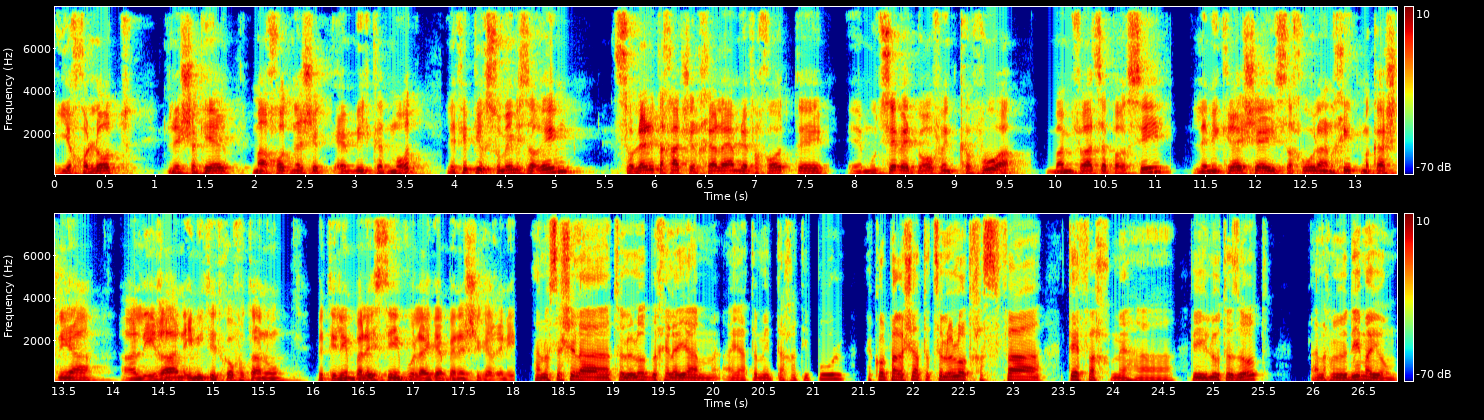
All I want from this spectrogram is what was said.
יכולות לשגר מערכות נשק מתקדמות. לפי פרסומים זרים, צוללת אחת של חיל הים לפחות אה, אה, מוצבת באופן קבוע במפרץ הפרסי, למקרה שיצטרכו להנחית מכה שנייה על איראן אם היא תתקוף אותנו בטילים בליסטיים ואולי גם בנשק גרעיני. הנושא של הצוללות בחיל הים היה תמיד תחת טיפול. כל פרשת הצוללות חשפה טפח מהפעילות הזאת. אנחנו יודעים היום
